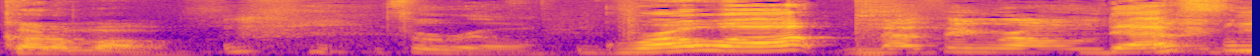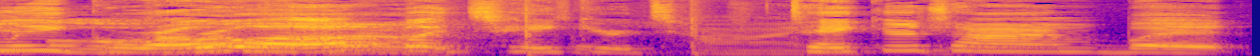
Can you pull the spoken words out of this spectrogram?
cut them off. for real. grow up. Nothing wrong with Definitely grow Grow off. up. up, but take your time. Take your time, but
